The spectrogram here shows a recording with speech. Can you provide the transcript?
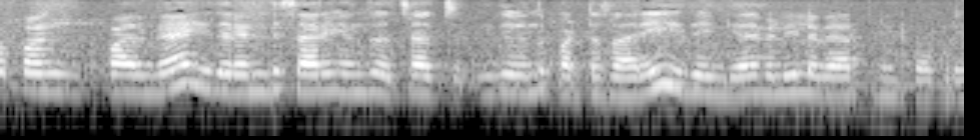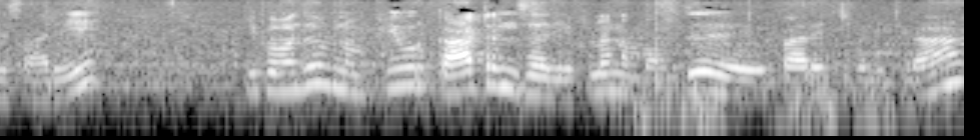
இப்போ பாருங்க இது ரெண்டு சாரீ வந்து வச்சாச்சு. இது வந்து பட்டு சாரீ இது எங்கேயாவது வெளியில் வேர் பண்ணிட்டு போகக்கூடிய சாரீ இப்போ வந்து நம்ம பியூர் காட்டன் சாரீ ஃபுல்லாக நம்ம வந்து இப்போ அரேஞ்ச் பண்ணிக்கலாம்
